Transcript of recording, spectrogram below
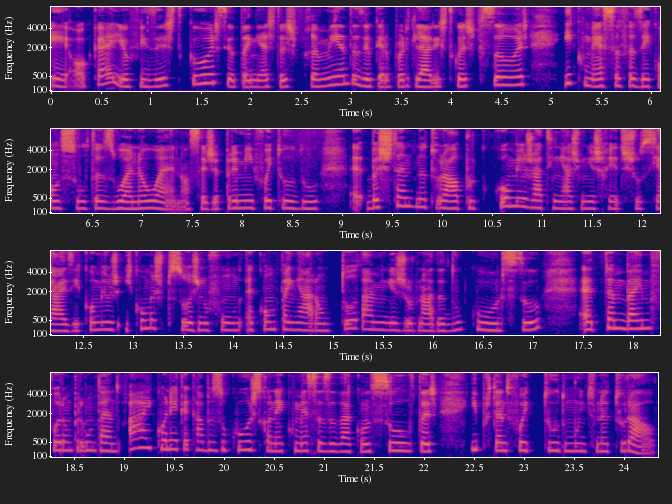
é, ok, eu fiz este curso, eu tenho estas ferramentas, eu quero partilhar isto com as pessoas e começo a fazer consultas one on one, ou seja, para mim foi tudo eh, bastante natural porque como eu já tinha as minhas redes sociais e como, eu, e como as pessoas no fundo acompanharam toda a minha jornada do curso, eh, também me foram perguntando, ai, quando é que acabas o curso, quando é que começas a dar consultas e portanto foi tudo muito natural.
